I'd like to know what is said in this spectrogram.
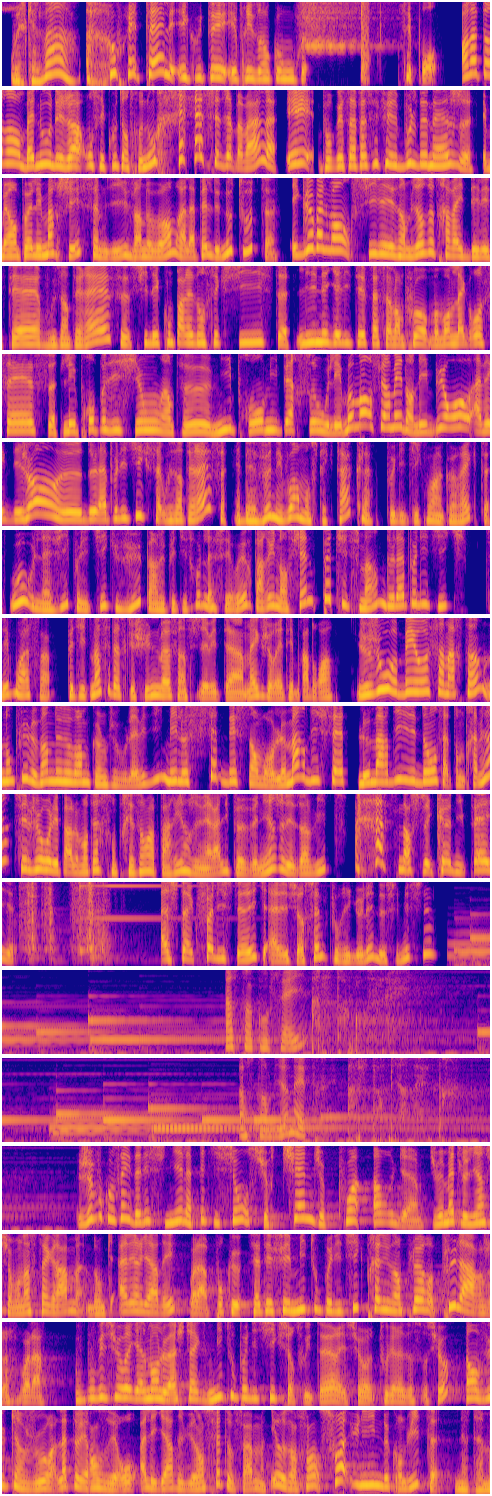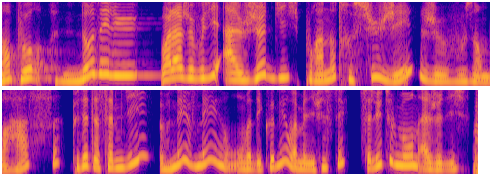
où est-ce qu'elle va? Où est-elle? Écoutée et prise en compte C'est pas. En attendant, bah nous déjà, on s'écoute entre nous, c'est déjà pas mal. Et pour que ça fasse effet boule de neige, eh ben on peut aller marcher samedi 20 novembre à l'appel de nous toutes. Et globalement, si les ambiances de travail délétères vous intéressent, si les comparaisons sexistes, l'inégalité face à l'emploi au moment de la grossesse, les propositions un peu mi-pro, mi-perso ou les moments enfermés dans des bureaux avec des gens euh, de la politique, ça vous intéresse, eh ben venez voir mon spectacle, politiquement incorrect, ou la vie politique vue par le petit trou de la serrure par une ancienne petite main de la politique. C'est moi ça. Petite main, c'est parce que je suis une meuf. Hein. Si j'avais été un mec, j'aurais été bras droit. Je joue au BO Saint-Martin, non plus le 22 novembre comme je vous l'avais dit, mais le 7 décembre, le mardi 7. Le mardi, donc, ça tombe très bien. C'est le jour où les parlementaires sont présents à Paris. En général, ils peuvent venir, je les invite. non, je déconne, ils payent. Hashtag folle hystérique, allez sur scène pour rigoler de ces messieurs. Instant conseil. Instant conseil. Instant bien-être. Instant. Je vous conseille d'aller signer la pétition sur change.org. Je vais mettre le lien sur mon Instagram, donc allez regarder. Voilà, pour que cet effet MeToo politique prenne une ampleur plus large. Voilà. Vous pouvez suivre également le hashtag MeTooPolitique sur Twitter et sur tous les réseaux sociaux, en vue qu'un jour, la tolérance zéro à l'égard des violences faites aux femmes et aux enfants soit une ligne de conduite, notamment pour nos élus. Voilà, je vous dis à jeudi pour un autre sujet. Je vous embrasse. Peut-être à samedi. Venez, venez, on va déconner, on va manifester. Salut tout le monde, à jeudi.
